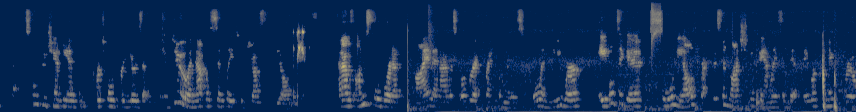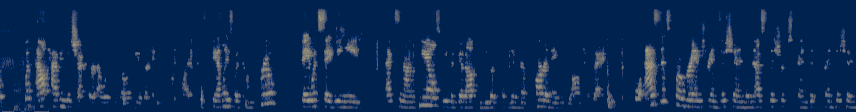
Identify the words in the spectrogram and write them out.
school food champions were told for years that we couldn't do, and that was simply to just deal. And I was on the school board at the time, and I was over at Franklin Middle School, and we were able to give school meals, breakfast and lunch to families, if they were coming through without having to check their eligibility or their income requirements. Families would come through, they would say, we need X amount of meals, we would get up and we would put it in their car and they would be on their way. Well, as this program transitioned and as districts transi- transitioned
